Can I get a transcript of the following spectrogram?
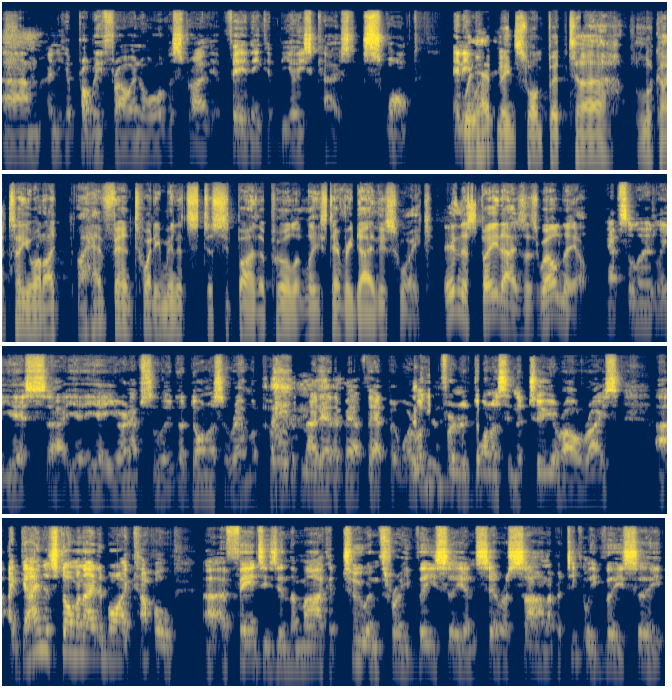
Um, and you could probably throw in all of Australia. Fair dinkum, the East Coast, swamped. Anyway. We have been swamped, but uh, look, I tell you what, I, I have found 20 minutes to sit by the pool at least every day this week. In the Speedos as well, Neil. Absolutely, yes. Uh, yeah, yeah, you're an absolute Adonis around the pool, no doubt about that. But we're looking for an Adonis in the two year old race. Uh, again, it's dominated by a couple uh, of fancies in the market two and three, VC and Sarasana, particularly VC,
